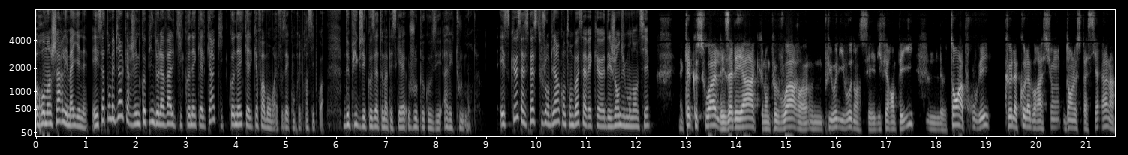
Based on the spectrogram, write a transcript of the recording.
Romain Charles est mayennais. Et ça tombait bien car j'ai une copine de Laval qui connaît quelqu'un qui connaît quelqu'un. Enfin bon, bref, vous avez compris le principe quoi. Depuis que j'ai causé à Thomas Pesquet, je peux causer avec tout le monde. Est-ce que ça se passe toujours bien quand on bosse avec euh, des gens du monde entier? Quels que soient les aléas que l'on peut voir au euh, plus haut niveau dans ces différents pays, le temps a prouvé que la collaboration dans le spatial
